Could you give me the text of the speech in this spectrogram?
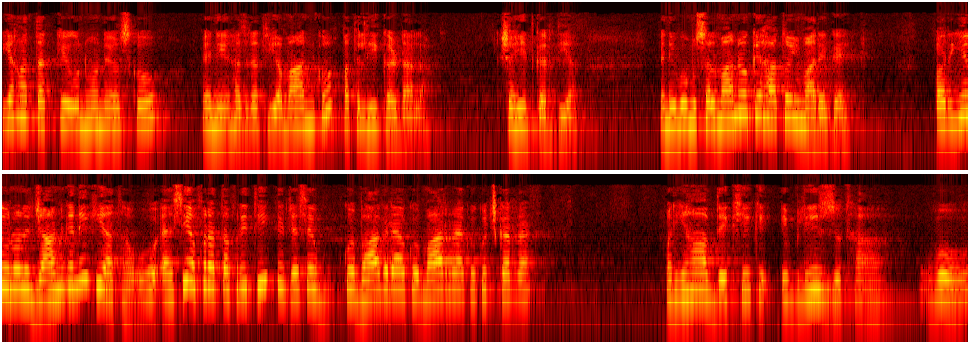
یہاں تک کہ انہوں نے اس کو یعنی حضرت یمان کو قتل ہی کر ڈالا، شہید کر دیا۔ یعنی وہ مسلمانوں کے ہاتھوں ہی مارے گئے۔ اور یہ انہوں نے جان کے نہیں کیا تھا۔ وہ ایسی افراتفری تھی کہ جیسے کوئی بھاگ رہا ہے، کوئی مار رہا ہے، کوئی کچھ کر رہا ہے۔ اور یہاں آپ دیکھیے کہ ابلیس جو تھا، وہ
